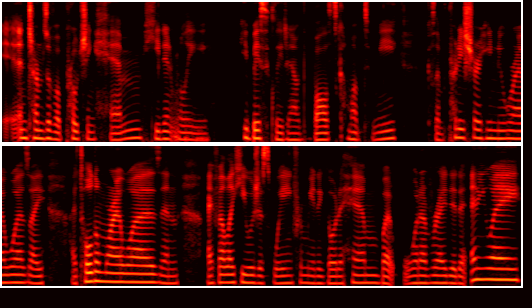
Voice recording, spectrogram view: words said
in terms of approaching him. He didn't Mhm. really he basically didn't have the balls to come up to me because I'm pretty sure he knew where I was. I I told him where I was and I felt like he was just waiting for me to go to him, but whatever I did it anyway.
